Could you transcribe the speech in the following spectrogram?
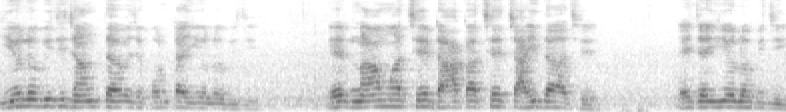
ইয়েলো বিজি জানতে হবে যে কোনটা ইয়েলো বিজি। এর নাম আছে, ডাক আছে, চাহিদা আছে। এই যে ইয়েলো বিজি।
